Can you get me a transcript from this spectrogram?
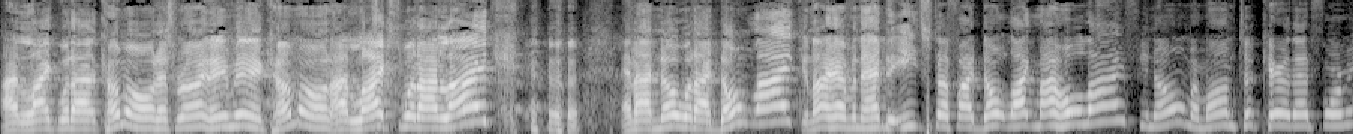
I like what I, come on, that's right, amen, come on. I likes what I like, and I know what I don't like, and I haven't had to eat stuff I don't like my whole life, you know. My mom took care of that for me.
